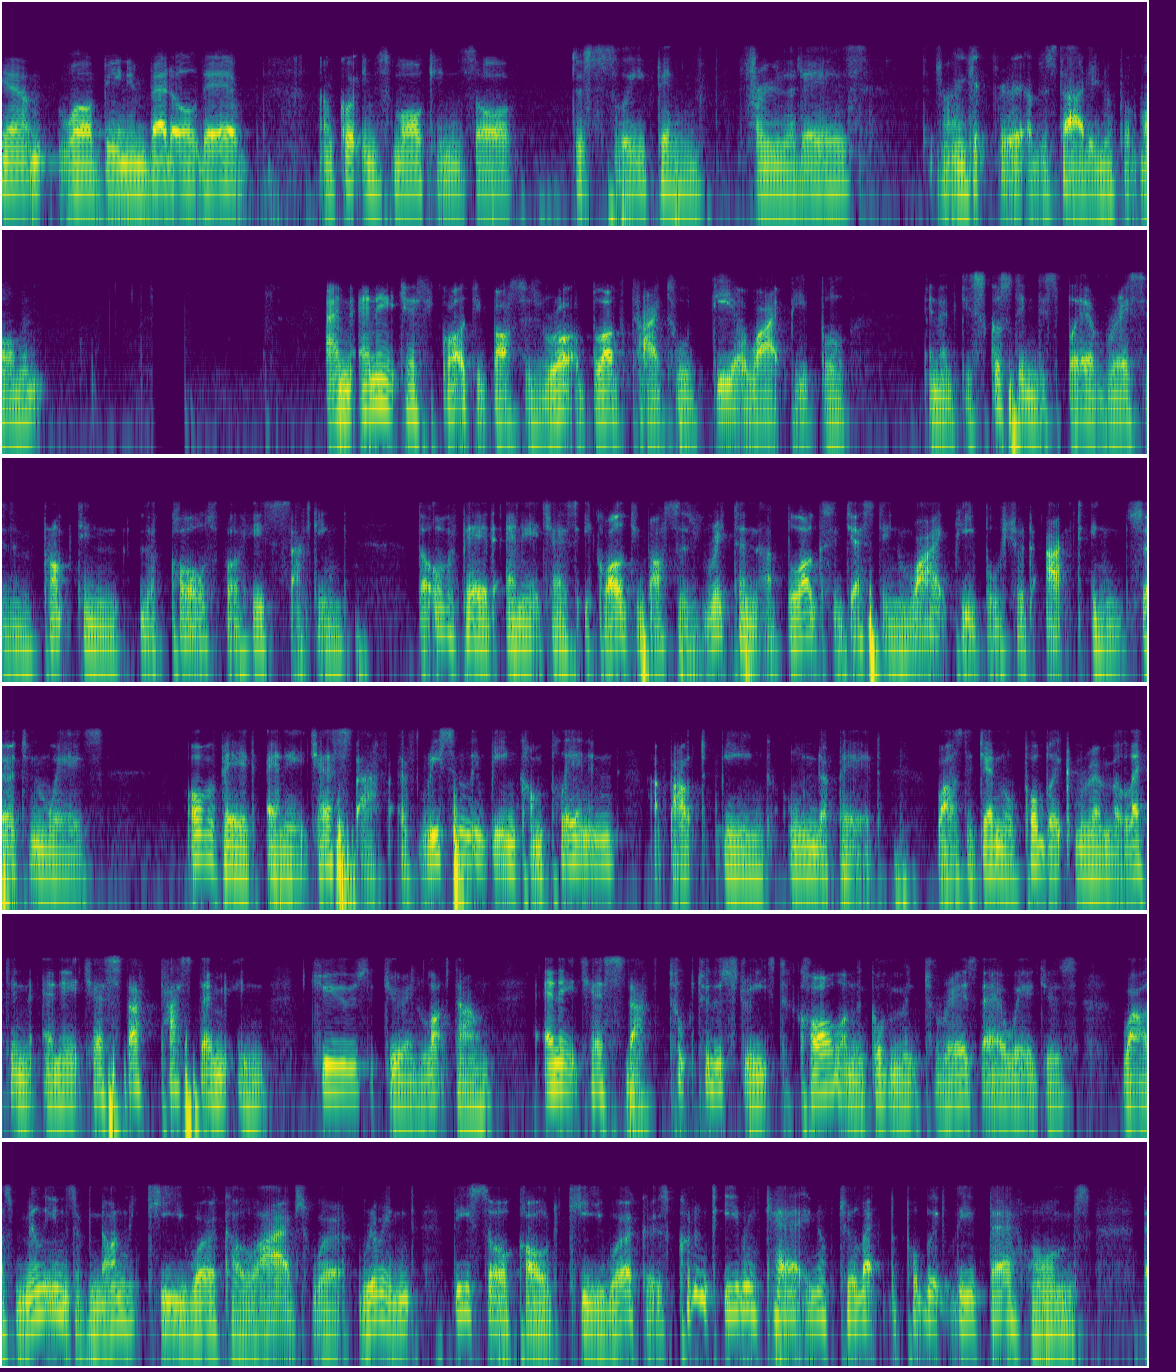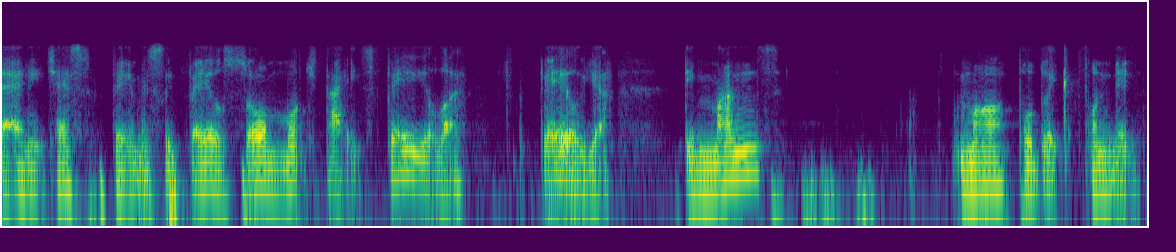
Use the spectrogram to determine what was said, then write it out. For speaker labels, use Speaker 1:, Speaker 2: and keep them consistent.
Speaker 1: Yeah, well, I've been in bed all day. I'm quitting smoking, so just sleeping through the days to try and get through it. I'm just tidying up at the moment. An NHS equality boss has wrote a blog titled Dear White People in a disgusting display of racism, prompting the calls for his sacking. The overpaid NHS equality boss has written a blog suggesting white people should act in certain ways. Overpaid NHS staff have recently been complaining about being underpaid, whilst the general public remember letting NHS staff pass them in queues during lockdown. NHS staff took to the streets to call on the government to raise their wages, whilst millions of non-key worker lives were ruined. These so-called key workers couldn't even care enough to let the public leave their homes. The NHS famously fails so much that its failure, failure demands more public funding,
